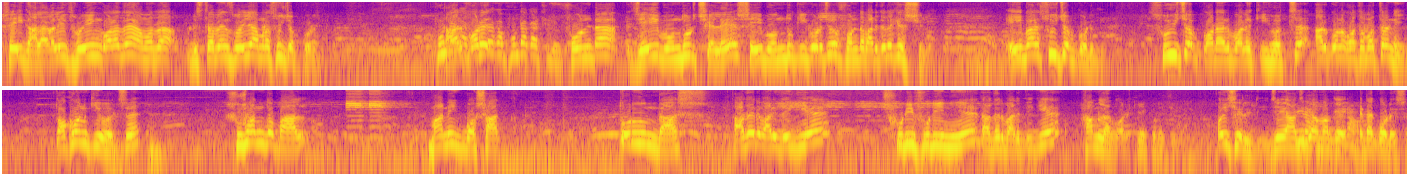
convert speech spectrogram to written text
সেই গালাগালি থ্রোয়িং করাতে আমরা ডিস্টারবেন্স হয়ে যায় আমরা সুইচ অফ করে। দিই। তারপরে- ফোনটা যেই বন্ধুর ছেলে সেই বন্ধু কি করেছিল? ফোনটা বাড়িতে রেখে এসেছিল। এইবার সুইচ অফ করে দিই। সুইচ অফ করার পরে কি হচ্ছে? আর কোনো কথাবার্তা নেই। তখন কি হচ্ছে? সুশান্ত পাল মানিক বসাক তরুণ দাস তাদের বাড়িতে গিয়ে ছুরি ফুরি নিয়ে তাদের বাড়িতে গিয়ে হামলা করে। কে করেছিল? ওই ছেলেটি যে আজকে আমাকে এটা করেছে।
